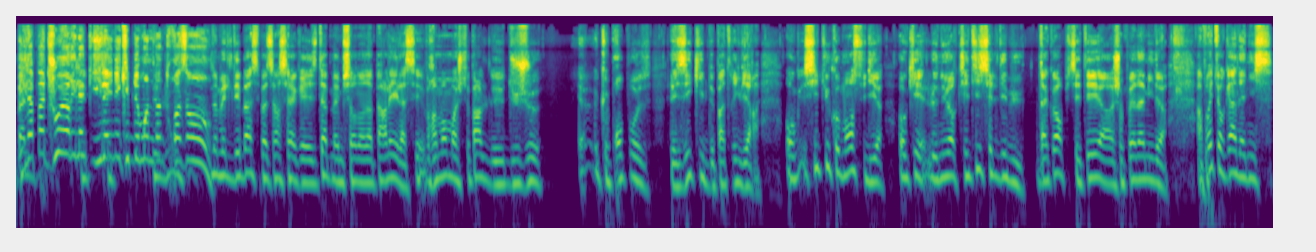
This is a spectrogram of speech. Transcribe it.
pas- il a pas de joueur. Il a, c'est- il a une équipe de moins de c'est- 23 ans. Non, mais le débat, c'est pas de savoir si elle a gagné les étapes, même si on en a parlé. Là, c'est vraiment, moi, je te parle de- du jeu euh, que proposent les équipes de Patrick Vieira. Donc, si tu commences, tu dis, OK, le New York City, c'est le début. D'accord? Puis c'était un championnat mineur. Après, tu regardes à Nice.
